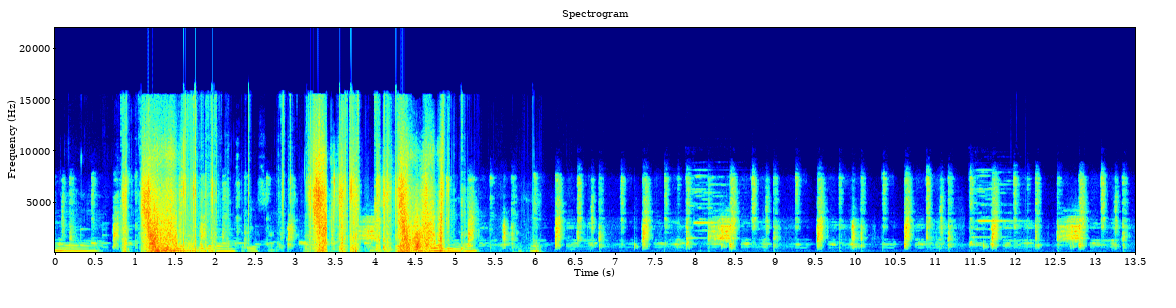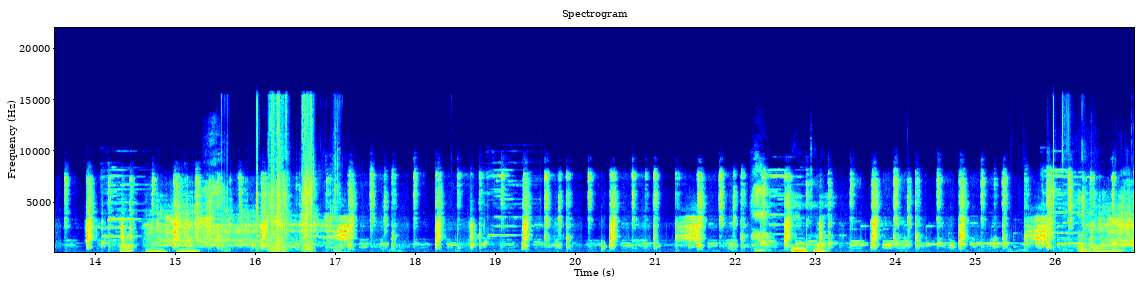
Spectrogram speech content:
no ya, aku bakalan serius Sekarang aku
